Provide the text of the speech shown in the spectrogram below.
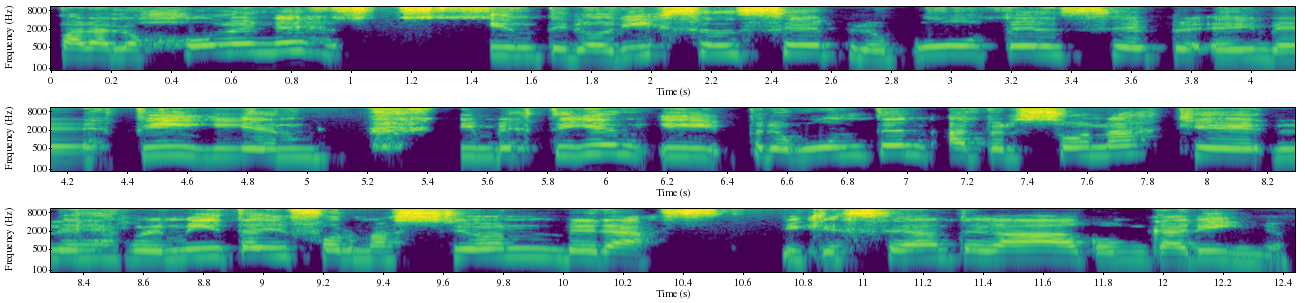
para los jóvenes, interiorícense, preocúpense, eh, investiguen, investiguen y pregunten a personas que les remita información veraz y que sea entregada con cariño.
